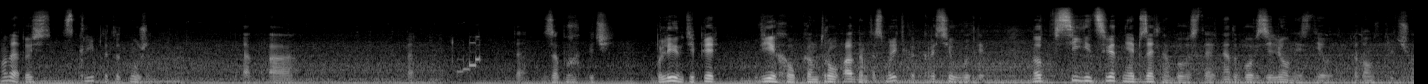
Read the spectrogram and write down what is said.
Ну да, то есть скрипт этот нужен. Так, а... Так. Да, забыл включить. Блин, теперь въехал Control. Да смотрите, как красиво выглядит. Но вот в синий цвет не обязательно было ставить. Надо было в зеленый сделать, когда он включен.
